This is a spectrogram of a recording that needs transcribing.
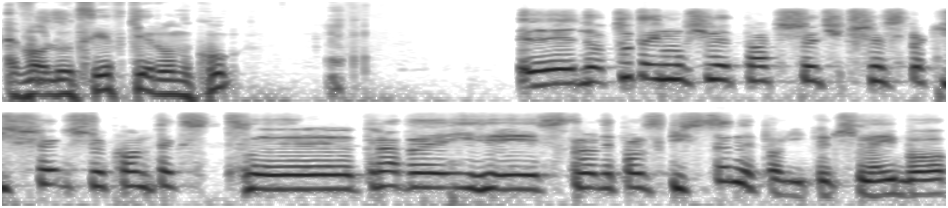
Ewolucję w kierunku? E, no tutaj musimy patrzeć przez taki szerszy kontekst e, prawej e, strony polskiej sceny politycznej, bo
